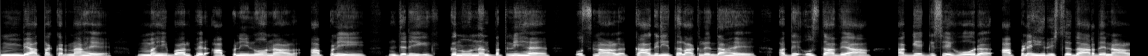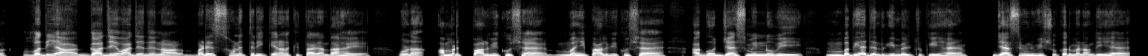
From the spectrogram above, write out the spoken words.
ਵਿਆਹ ਤਾਂ ਕਰਨਾ ਹੈ, ਮਹੀਪਾਲ ਫਿਰ ਆਪਣੀ ਨੂੰਹ ਨਾਲ ਆਪਣੀ ਜਿਹੜੀ ਕਾਨੂੰਨਨ ਪਤਨੀ ਹੈ, ਉਸ ਨਾਲ ਕਾਗਜ਼ੀ ਤਲਾਕ ਲੈਂਦਾ ਹੈ ਅਤੇ ਉਸ ਦਾ ਵਿਆਹ ਅੱਗੇ ਕਿਸੇ ਹੋਰ ਆਪਣੇ ਹੀ ਰਿਸ਼ਤੇਦਾਰ ਦੇ ਨਾਲ, ਵਧੀਆ ਗਾਜੇ ਵਾਜੇ ਦੇ ਨਾਲ, ਬੜੇ ਸੋਹਣੇ ਤਰੀਕੇ ਨਾਲ ਕੀਤਾ ਜਾਂਦਾ ਹੈ। ਹੁਣ ਅੰਮ੍ਰਿਤਪਾਲ ਵੀ ਖੁਸ਼ ਹੈ, ਮਹੀਪਾਲ ਵੀ ਖੁਸ਼ ਹੈ, ਅੱਗੋਂ ਜੈਸਮੀਨ ਨੂੰ ਵੀ ਵਧੀਆ ਜ਼ਿੰਦਗੀ ਮਿਲ ਚੁੱਕੀ ਹੈ। ਜੈਸਮਿਨ ਵੀ ਸ਼ੁਕਰ ਮਨਾਉਂਦੀ ਹੈ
